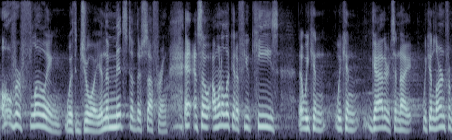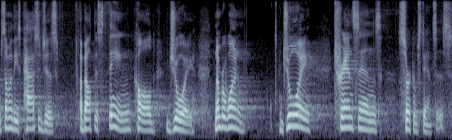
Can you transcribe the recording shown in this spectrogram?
overflowing with joy in the midst of their suffering. And, and so I want to look at a few keys that we can, we can gather tonight. We can learn from some of these passages about this thing called joy. Number one, joy transcends circumstances.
